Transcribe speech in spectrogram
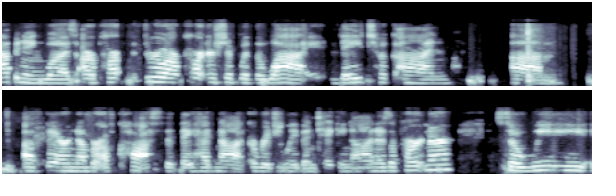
happening was our part, through our partnership with the Y, they took on um, a fair number of costs that they had not originally been taking on as a partner. So we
